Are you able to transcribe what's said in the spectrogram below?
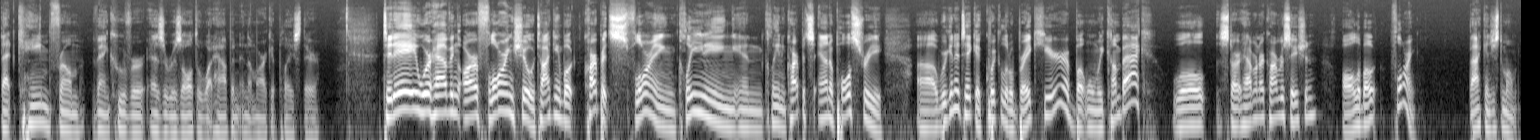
that came from Vancouver as a result of what happened in the marketplace there. Today, we're having our flooring show talking about carpets, flooring, cleaning, and cleaning carpets and upholstery. Uh, we're going to take a quick little break here, but when we come back, we'll start having our conversation all about flooring. Back in just a moment.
